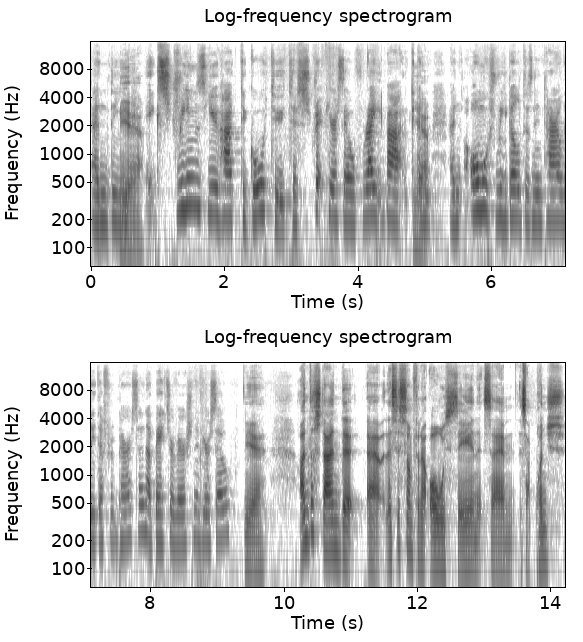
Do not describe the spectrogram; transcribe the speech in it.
and the Yeah. extremes you had to go to to strip yourself right back Yeah. and, and almost rebuild as an entirely different person, a better version of yourself? Yeah. Understand that uh, this is something I always say, and it's um, it's a punch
